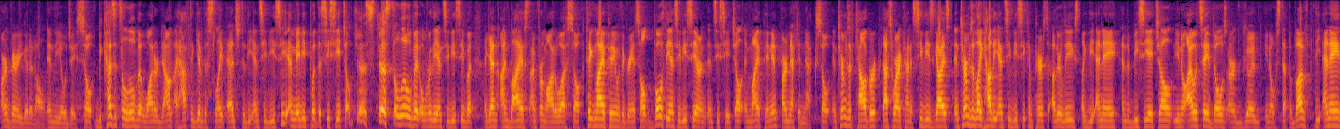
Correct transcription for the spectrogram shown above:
aren't very good at all in the OJ. So because it's a little bit watered down, I have to give the slight edge to the NCDC and maybe put the CCHL just, just a little bit over the NCDC. But again, I'm biased, I'm from Ottawa, so take my opinion with a grain of salt. Both the NCDC and CCHL, in my opinion, are neck and neck. So in terms of caliber, that's where I kind of see these guys. In terms of like how the NCDC compares to other leagues, like the NA and the BCHL, you know, I would say those are good, you know, step above. The NA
